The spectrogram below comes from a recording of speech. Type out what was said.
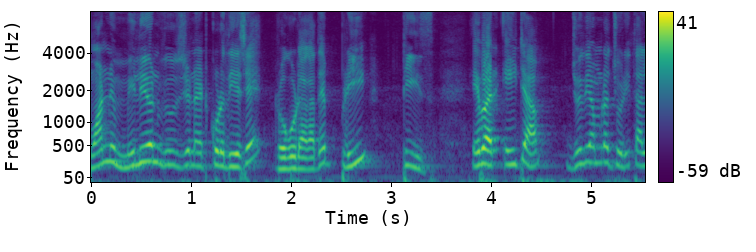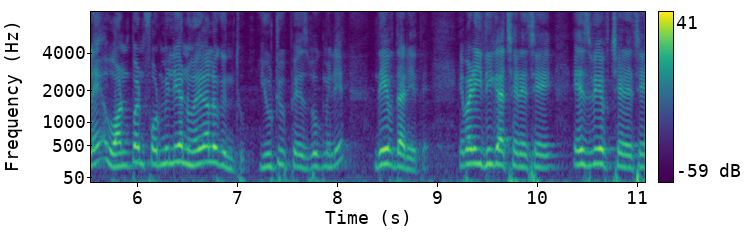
ওয়ান মিলিয়ন ভিউজ জেনারেট করে দিয়েছে রঘু ডাকাতের প্রি টিজ এবার এইটা যদি আমরা চড়ি, তাহলে ওয়ান পয়েন্ট ফোর মিলিয়ন হয়ে গেল কিন্তু ইউটিউব ফেসবুক মিলিয়ে দেবদারিতে। এবার ইদিকা ছেড়েছে এসবিএফ ছেড়েছে,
